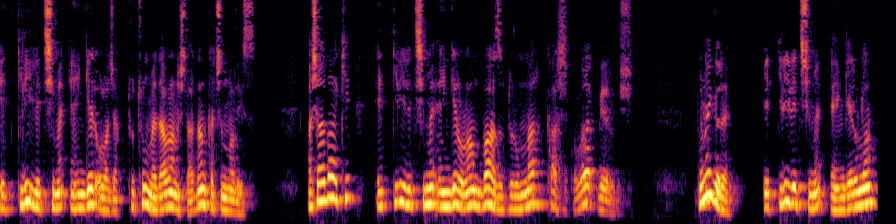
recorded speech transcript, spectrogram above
etkili iletişime engel olacak tutum ve davranışlardan kaçınmalıyız. Aşağıdaki etkili iletişime engel olan bazı durumlar karşılıklı olarak verilmiş. Buna göre etkili iletişime engel olan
